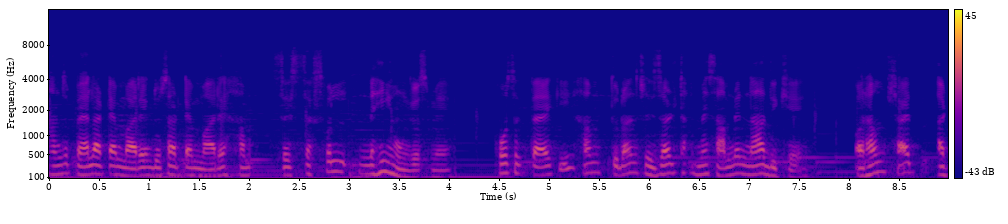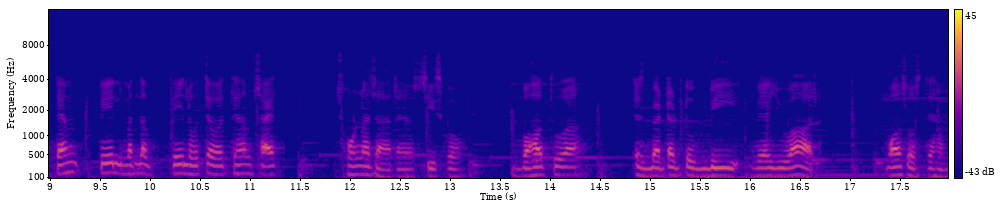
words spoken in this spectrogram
हम जो पहला अटैम्प मारे, दूसरा अटैम्प मारे, हम सक्सेसफुल नहीं होंगे उसमें। हो सकता है कि हम तुरंत रिज़ल्ट हमें सामने ना दिखे। और हम शायद अटैम्प फेल मतलब फेल होते होते हम शायद छोड़ना चाह रहे हैं उस चीज़ को। बहुत हुआ is better to be where you are बहुत सोचते हम।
